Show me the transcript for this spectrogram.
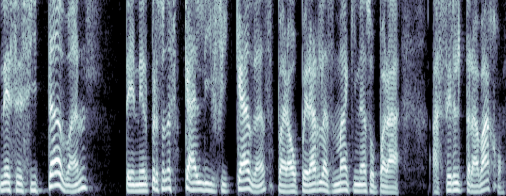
necesitaban tener personas calificadas para operar las máquinas o para hacer el trabajo.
